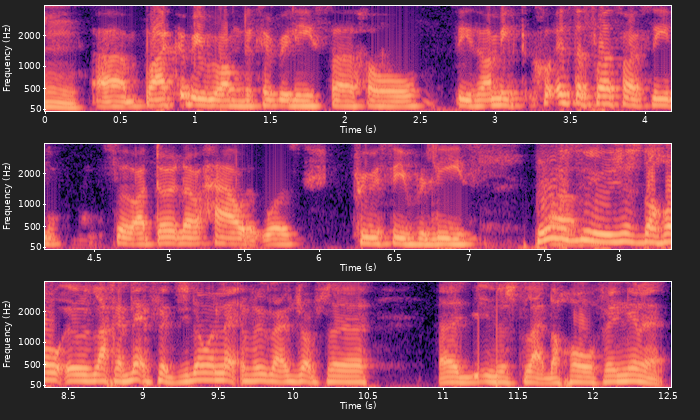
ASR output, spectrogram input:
Mm. Um, but I could be wrong. They could release a whole season. I mean, it's the first time I've seen it, so I don't know how it was previously released. Previously, it was just the whole. It was like a Netflix. You know when Netflix like drops a, a just like the whole thing in it.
